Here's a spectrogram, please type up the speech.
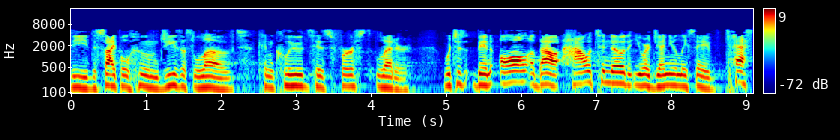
The disciple whom Jesus loved concludes his first letter, which has been all about how to know that you are genuinely saved, tests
